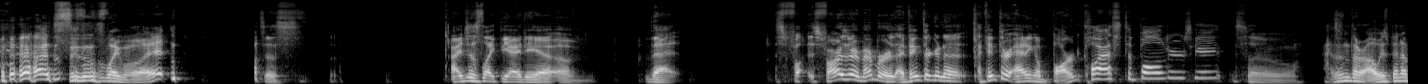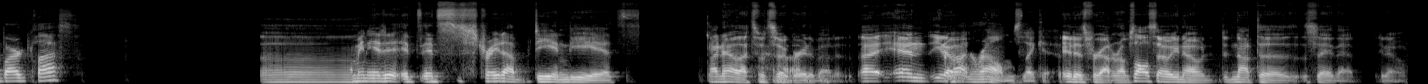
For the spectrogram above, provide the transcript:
Susan's like, what? Just I just like the idea of that as far, as far as I remember, I think they're gonna. I think they're adding a bard class to Baldur's Gate. So, Hasn't there always been a bard class? Uh, I mean, it, it it's straight up D and D. It's I know that's what's so great about it. Uh, and you know, Forgotten Realms, like it. it is Forgotten Realms. Also, you know, not to say that you know,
